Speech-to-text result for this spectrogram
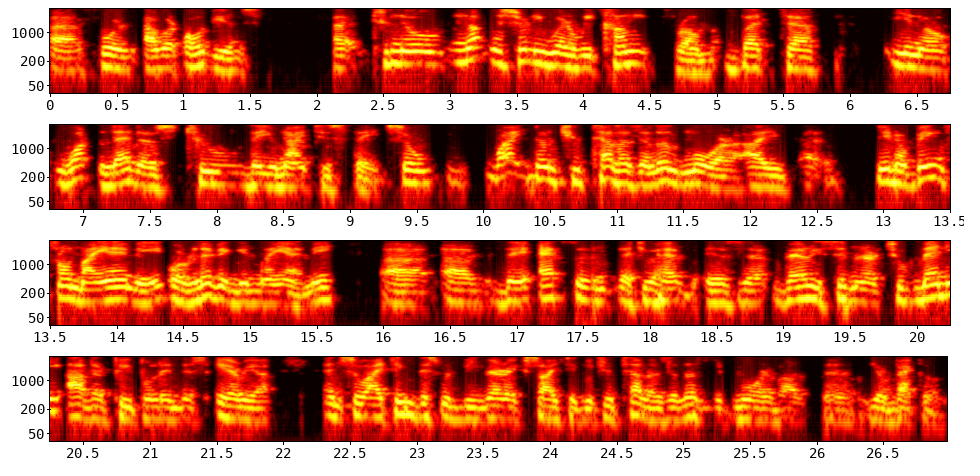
uh, for our audience uh, to know not necessarily where we come from, but uh, you know what led us to the United States. So why don't you tell us a little more? I, uh, you know, being from Miami or living in Miami, uh, uh, the accent that you have is uh, very similar to many other people in this area. And so I think this would be very exciting if you tell us a little bit more about your background.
